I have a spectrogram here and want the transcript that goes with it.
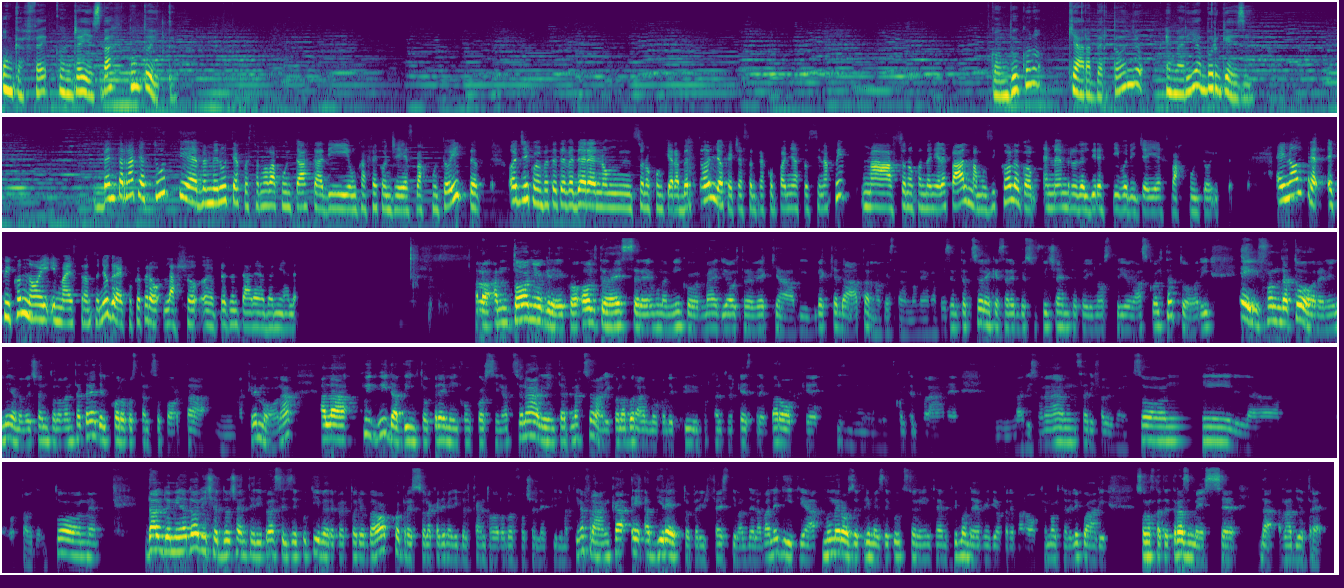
Un caffè con jsbach.it Conducono Chiara Bertoglio e Maria Borghesi. Bentornati a tutti e benvenuti a questa nuova puntata di Un caffè con jsbach.it. Oggi, come potete vedere, non sono con Chiara Bertoglio, che ci ha sempre accompagnato sino a qui, ma sono con Daniele Palma, musicologo e membro del direttivo di jsbach.it. E inoltre è qui con noi il maestro Antonio Greco, che però lascio eh, presentare a Daniele. Allora, Antonio Greco, oltre ad essere un amico ormai di oltre vecchia, di vecchia data, ma questa non è una presentazione che sarebbe sufficiente per i nostri ascoltatori, è il fondatore nel 1993 del Coro Costanzo Porta a Cremona, alla cui guida ha vinto premi in concorsi nazionali e internazionali, collaborando con le più importanti orchestre barocche contemporanee, la Risonanza di Fabio Bonezzoni, l'Ottavo Dantone. Dal 2012 è docente di prassi esecutiva e repertorio barocco presso l'Accademia di Belcanto Rodolfo Celletti di Martina Franca e ha diretto per il Festival della Valle d'Itria numerose prime esecuzioni in tempi moderni di opere barocche, molte delle quali sono state trasmesse da Radio 3.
